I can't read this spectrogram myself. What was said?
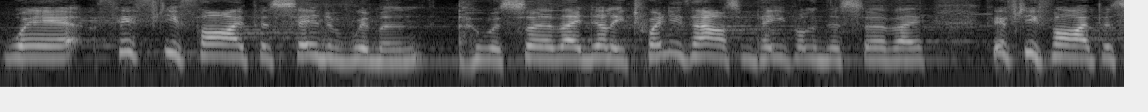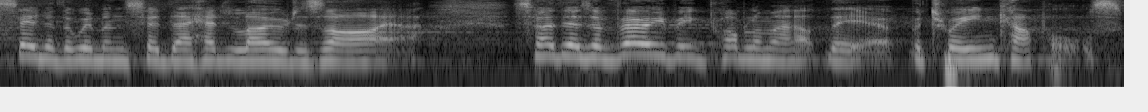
where 55% of women who were surveyed, nearly 20,000 people in the survey, 55% of the women said they had low desire. So there's a very big problem out there between couples.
